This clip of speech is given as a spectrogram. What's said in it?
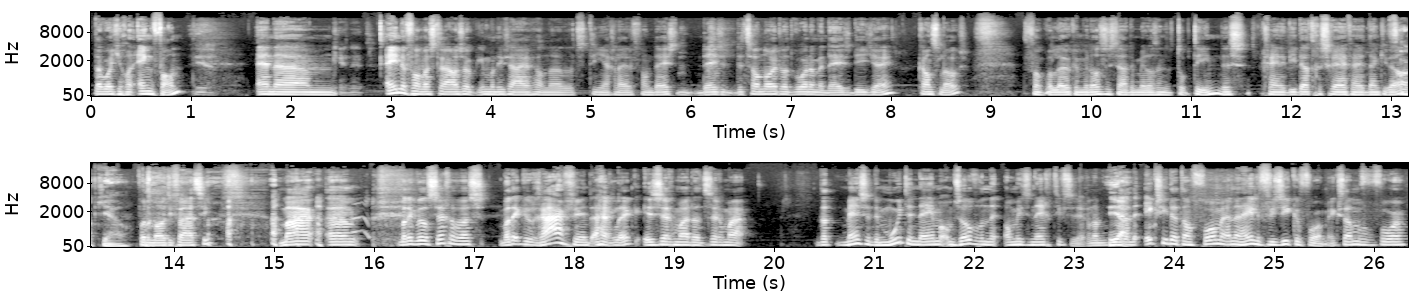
daar word je gewoon eng van. Ja. En ehm, een daarvan was trouwens ook iemand die zei van, eh, dat is tien jaar geleden, van deze, deze, dit zal nooit wat worden met deze DJ. Kansloos. Dat vond ik wel leuk inmiddels. Hij staat inmiddels in de top 10. Dus degene die dat geschreven heeft, dankjewel Fuck jou. voor de motivatie. maar ehm, wat ik wil zeggen was, wat ik raar vind eigenlijk, is zeg maar dat, zeg maar, dat mensen de moeite nemen om zoveel om iets negatiefs te zeggen. Dan, Ja. dan- ik zie dat dan voor me in een hele fysieke vorm. Ik stel me voor,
